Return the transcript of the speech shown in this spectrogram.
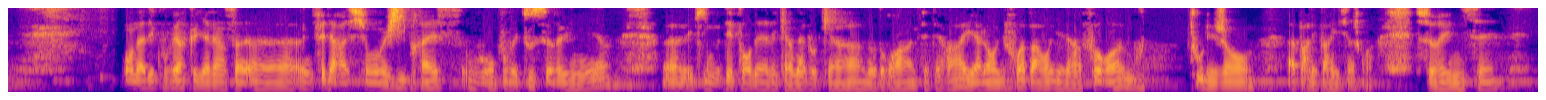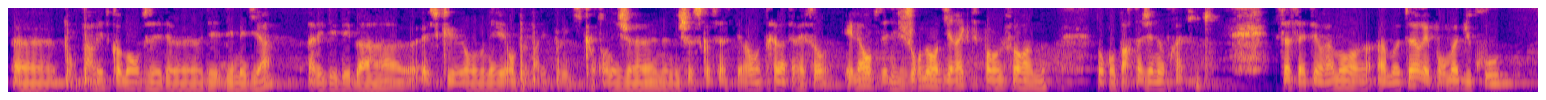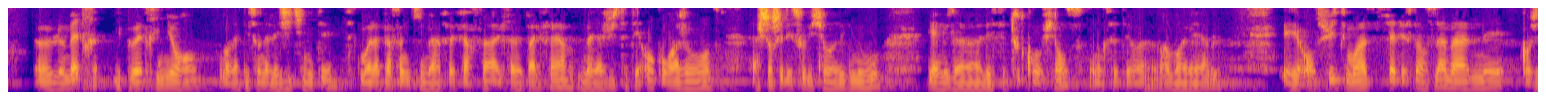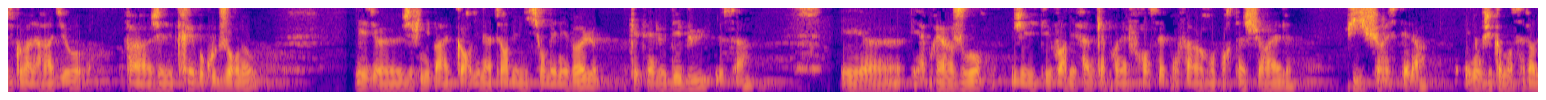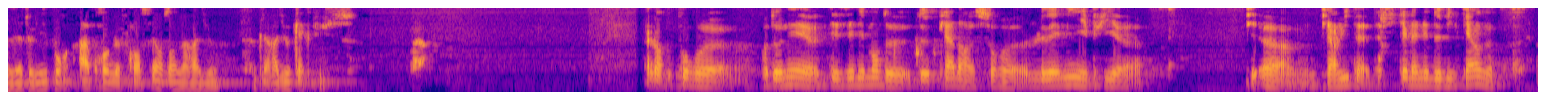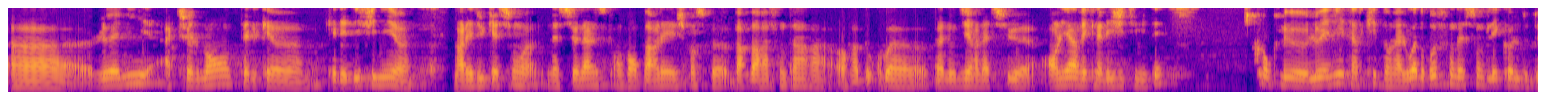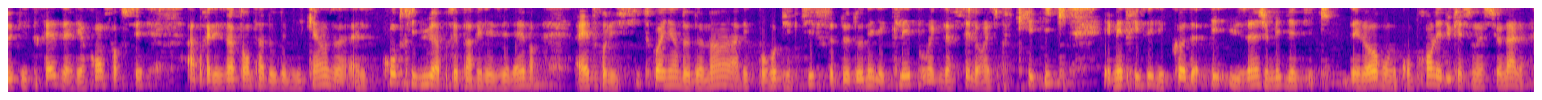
on a découvert qu'il y avait euh, une fédération J-Press où on pouvait tous se réunir euh, et qui nous défendait avec un avocat, nos droits, etc. Et alors une fois par an, il y avait un forum où tous les gens, à part les Parisiens, je crois, se réunissaient euh, pour parler de comment on faisait de, de, des médias avec des débats. euh, Est-ce qu'on est, on peut parler de politique quand on est jeune, des choses comme ça. C'était vraiment très intéressant. Et là, on faisait des journaux en direct pendant le forum. Donc, on partageait nos pratiques. Ça, ça a été vraiment un moteur. Et pour moi, du coup, euh, le maître, il peut être ignorant dans la question de la légitimité. C'est que moi, la personne qui m'a fait faire ça, elle savait pas le faire, mais elle a juste été encourageante, à chercher des solutions avec nous, et elle nous a laissé toute confiance. Donc c'était vraiment agréable. Et ensuite, moi, cette expérience-là m'a amené, quand j'ai découvert la radio, enfin, j'ai créé beaucoup de journaux, et euh, j'ai fini par être coordinateur d'émissions bénévoles, qui était le début de ça. Euh, et après un jour, j'ai été voir des femmes qui apprenaient le français pour faire un reportage sur elles. Puis je suis resté là. Et donc j'ai commencé à faire des ateliers pour apprendre le français en faisant de la radio. Ça s'appelait Radio Cactus. Alors pour euh, redonner euh, des éléments de, cadre sur euh, l'EMI et puis euh, Pierre-Louis, tu as, cité l'année 2015. Euh, L'EMI, actuellement, telle qu'elle est définie par l'éducation nationale, on va en parler, je pense que Barbara Fontard aura beaucoup à nous dire là-dessus, en lien avec la légitimité. Donc le l'EMI est inscrite dans la loi de refondation de l'école de 2013 et elle est renforcée après les attentats de 2015. Elle contribue à préparer les élèves à être les citoyens de demain avec pour objectif de donner les clés pour exercer leur esprit critique et maîtriser les codes et usages médiatiques. Dès lors, on le comprend, l'éducation nationale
